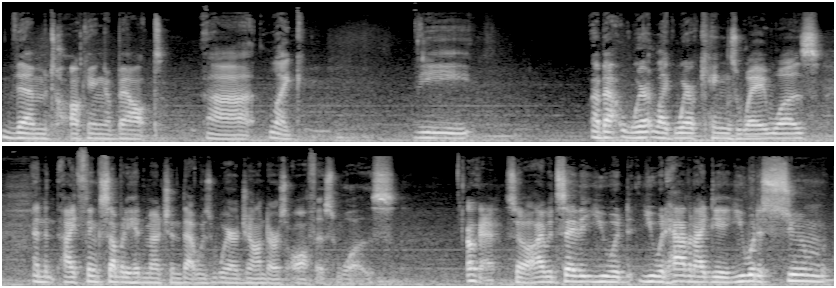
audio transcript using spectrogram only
them talking about uh, like the about where like where King's Way was, and I think somebody had mentioned that was where John Dar's office was. Okay. So I would say that you would you would have an idea. You would assume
